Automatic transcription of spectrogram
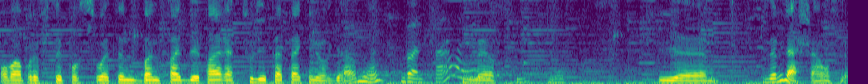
On va en profiter pour souhaiter une bonne fête des pères à tous les papas qui nous regardent. hein. Bonne fête! Merci, merci. Puis, euh, si vous avez la chance, là,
